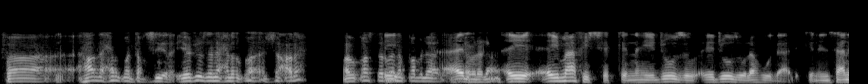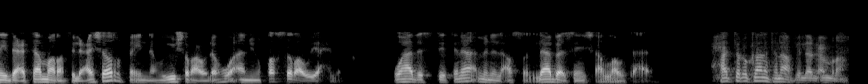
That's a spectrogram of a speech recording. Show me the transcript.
فهذا حلق وتقصير يجوز أن يحلق شعره أو يقصر منه قبل أي أي ما في شك إنه يجوز يجوز له ذلك. الإنسان إذا اعتمر في العشر فإنه يشرع له أن يقصر أو يحلق. وهذا استثناء من الأصل لا بأس إن شاء الله تعالى. حتى لو كانت نافلة العمرة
